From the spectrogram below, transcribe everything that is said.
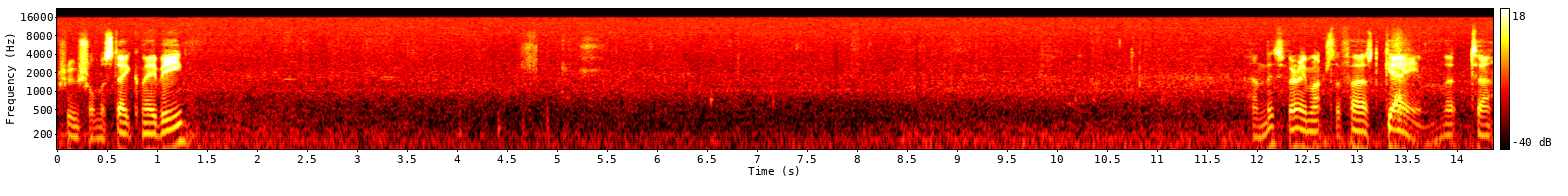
Crucial mistake, maybe. And this very much the first game that uh,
